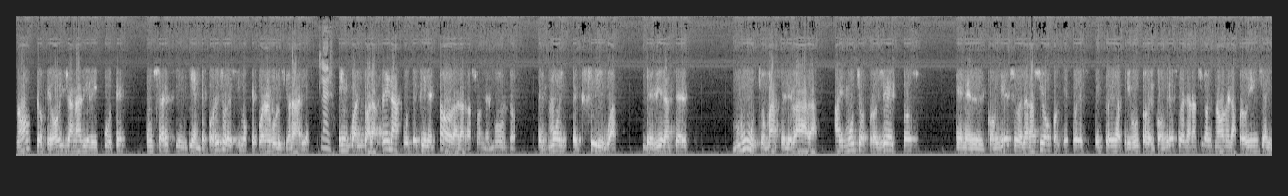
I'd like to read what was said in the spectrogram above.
¿no? Lo que hoy ya nadie discute, un ser sintiente. Por eso decimos que fue revolucionario. Claro. En cuanto a la pena, usted tiene toda la razón del mundo. Es muy exigua, debiera ser mucho más elevada. Hay muchos proyectos en el Congreso de la Nación, porque esto es esto es atributo del Congreso de la Nación, no de las provincias ni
